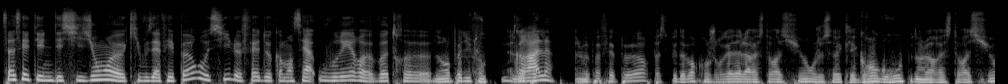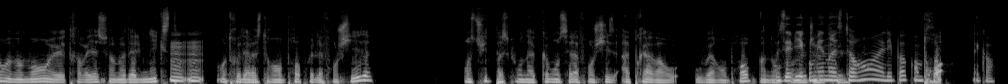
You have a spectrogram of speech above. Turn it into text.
Ça, ça a été une décision euh, qui vous a fait peur aussi, le fait de commencer à ouvrir euh, votre Non, pas du tout. Graal Elle m'a pas fait peur parce que d'abord, quand je regardais la restauration, je savais que les grands groupes dans la restauration, à un moment, travaillaient sur un modèle mixte Mm, mm. entre des restaurants propres et de la franchise. Ensuite, parce qu'on a commencé la franchise après avoir ou- ouvert en propre. hein, donc Vous aviez combien de restaurants à l'époque en Trois. propre? D'accord.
